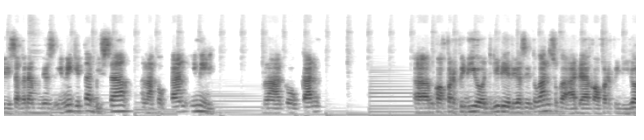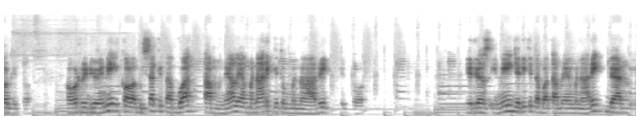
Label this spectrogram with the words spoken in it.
Di Instagram Reels ini kita bisa melakukan ini melakukan um, cover video. Jadi di Reels itu kan suka ada cover video gitu cover video ini kalau bisa kita buat thumbnail yang menarik gitu menarik gitu. Di reels ini jadi kita buat thumbnail yang menarik dan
